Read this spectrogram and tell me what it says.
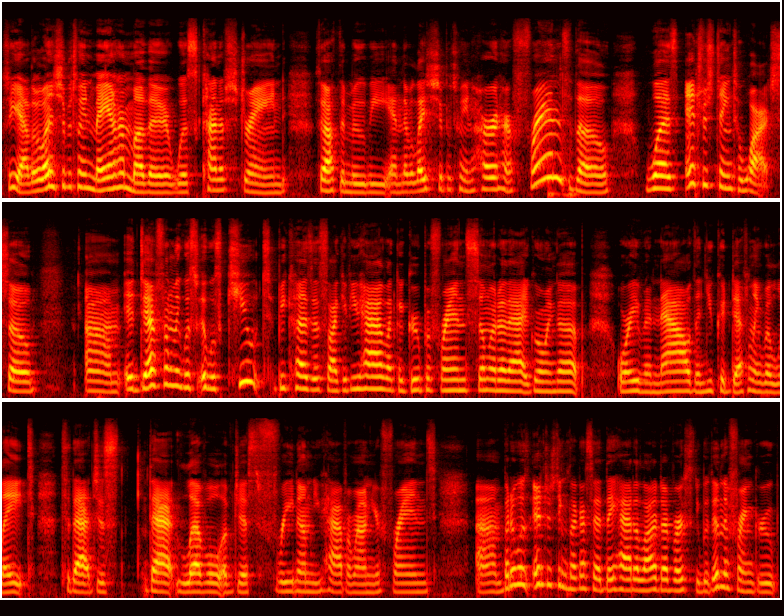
so yeah, the relationship between Mei and her mother was kind of strained throughout the movie, and the relationship between her and her friends though was interesting to watch. So um, it definitely was it was cute because it's like if you had like a group of friends similar to that growing up or even now then you could definitely relate to that just that level of just freedom you have around your friends. Um, but it was interesting like i said they had a lot of diversity within the friend group.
